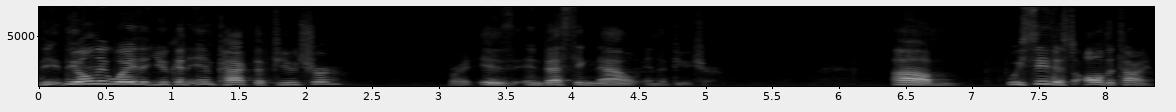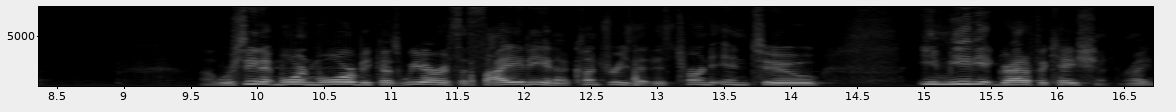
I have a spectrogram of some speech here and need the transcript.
The, the only way that you can impact the future right, is investing now in the future. Um, we see this all the time. Uh, we're seeing it more and more because we are a society and a country that is turned into immediate gratification, right?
